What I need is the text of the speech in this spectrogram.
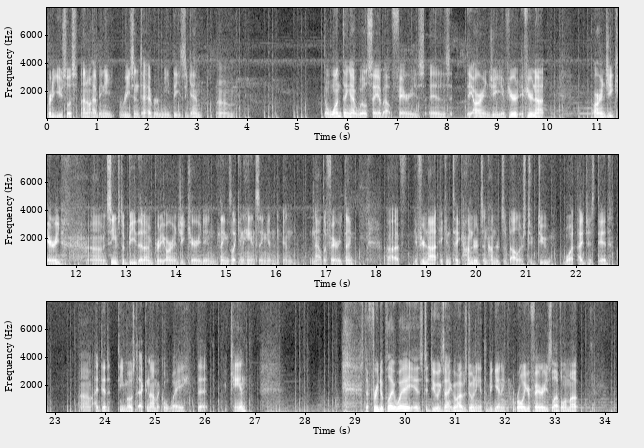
pretty useless. I don't have any reason to ever need these again. Um, the one thing I will say about fairies is the RNG. If you're if you're not RNG carried, um, it seems to be that I'm pretty RNG carried in things like enhancing and, and now the fairy thing. Uh, if, if, you're not, it can take hundreds and hundreds of dollars to do what I just did. Um, I did it the most economical way that you can. The free-to-play way is to do exactly what I was doing at the beginning. Roll your fairies, level them up.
